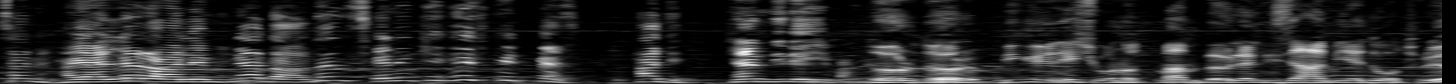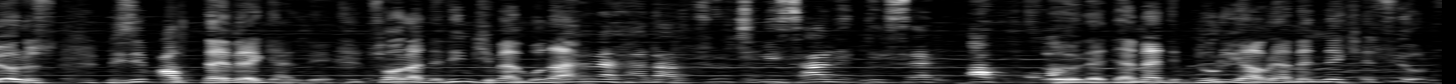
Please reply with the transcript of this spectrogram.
Sen hayaller alemine daldın. Seninki hiç bitmez. Hadi kendine iyi bak. Dur dur bir gün hiç unutmam böyle nizamiyede oturuyoruz. Bizim alt devre geldi. Sonra dedim ki ben buna Her ne kadar sürçülisan ettikse affola. öyle demedim. Dur yavrum hemen ne kesiyoruz?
